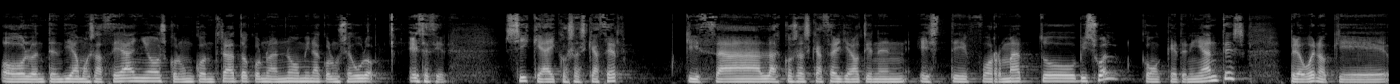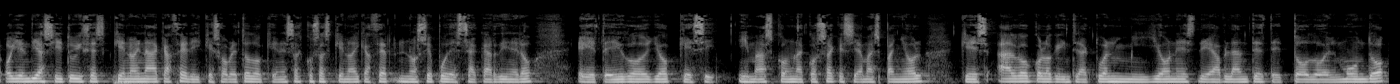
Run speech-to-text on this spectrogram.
o lo entendíamos hace años, con un contrato, con una nómina, con un seguro. Es decir, sí que hay cosas que hacer. Quizá las cosas que hacer ya no tienen este formato visual como que tenía antes, pero bueno, que hoy en día si tú dices que no hay nada que hacer y que sobre todo que en esas cosas que no hay que hacer no se puede sacar dinero, eh, te digo yo que sí. Y más con una cosa que se llama español, que es algo con lo que interactúan millones de hablantes de todo el mundo.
